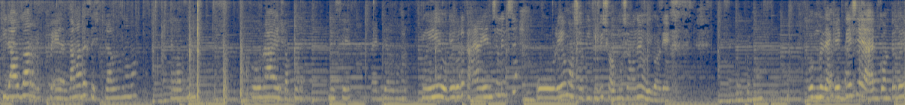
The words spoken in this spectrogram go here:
কি ট্রাউজার জামা দেখছিস ট্রাউজার জামা খেলার জন্য ওরা এই সব করে নিচে ওকে করে কারেন্ট চলে ওরে মশা পৃথিবীর সব মশা মনে ওই করে র্যাকেট দিয়ে সে এক ঘণ্টা ধরে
